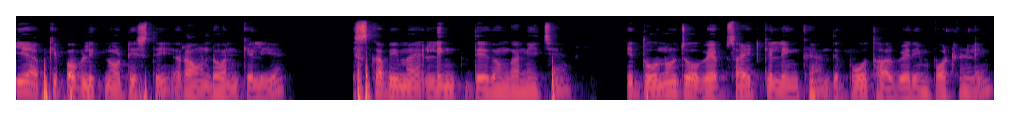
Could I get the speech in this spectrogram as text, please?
ये आपकी पब्लिक नोटिस थी राउंड वन के लिए। इसका भी मैं लिंक दे दूँगा नीचे। ये दोनों जो वेबसाइट के लिंक हैं they both are very important link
